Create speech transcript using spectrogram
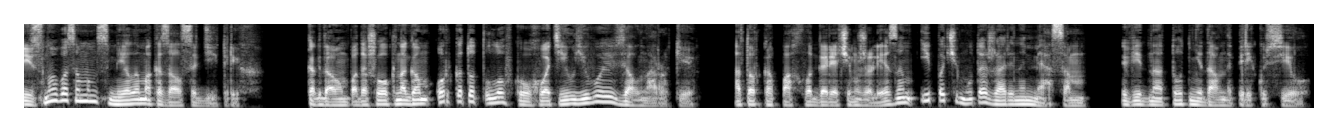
И снова самым смелым оказался Дитрих. Когда он подошел к ногам орка, тот ловко ухватил его и взял на руки. От орка пахло горячим железом и почему-то жареным мясом. Видно, тот недавно перекусил.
